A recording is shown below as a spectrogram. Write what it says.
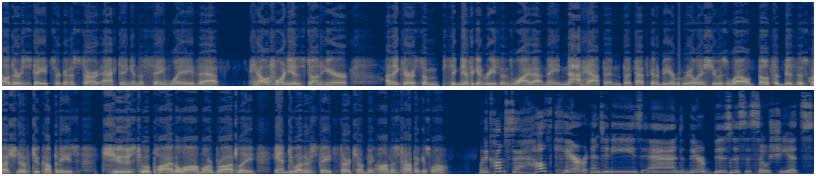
other states are going to start acting in the same way that California has done here. I think there are some significant reasons why that may not happen, but that's going to be a real issue as well. Both the business question of do companies choose to apply the law more broadly and do other states start jumping on this topic as well. When it comes to healthcare entities and their business associates,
